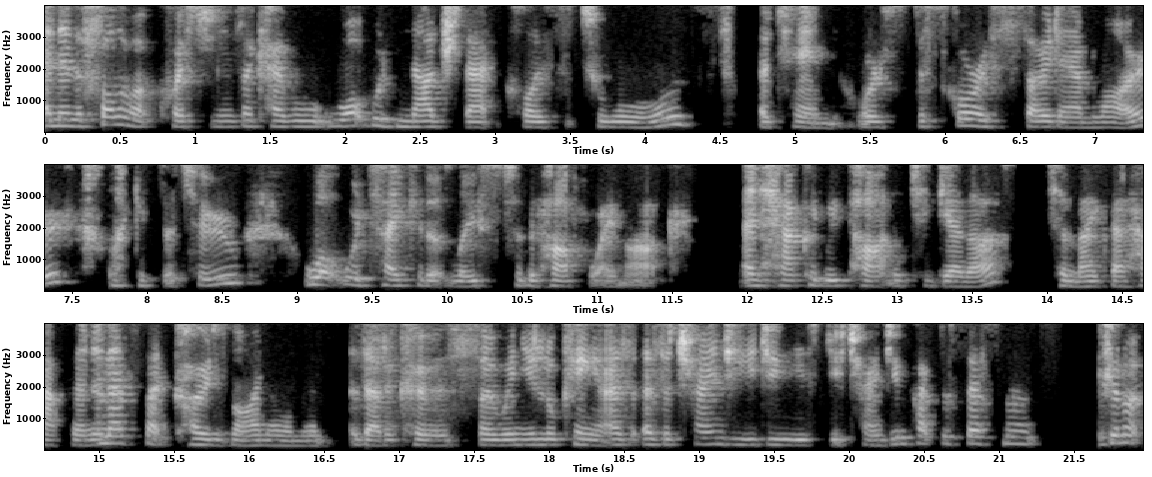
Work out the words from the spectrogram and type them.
And then the follow up question is okay, well, what would nudge that closer towards a 10? Or if the score is so damn low, like it's a two, what would take it at least to the halfway mark? And how could we partner together to make that happen? And that's that co design element that occurs. So when you're looking as, as a changer, you do you do change impact assessments. If you're not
